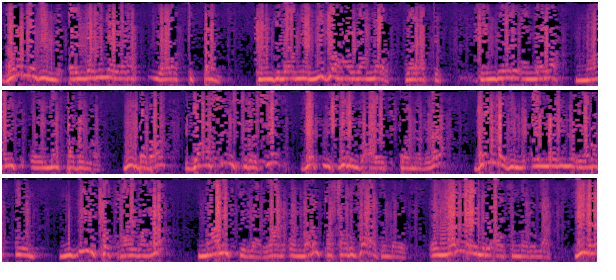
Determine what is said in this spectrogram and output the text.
Görmedin mi? Ellerine yarat, yarattıktan kendilerine nice hayvanlar yarattık. Kendileri onlara malik olmaktadırlar. Burada da Yasin suresi 71. ayet-i kerimede görmedin mi ellerine yarattığın birçok hayvana maliktirler. Yani onların tasarrufu altındadır. Onların emri altındadırlar. Yine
